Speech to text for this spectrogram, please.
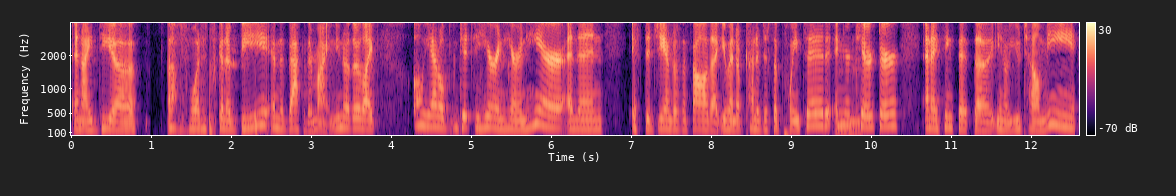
an idea of what it's going to be in the back of their mind. You know, they're like, oh, yeah, it'll get to here and here and here. And then if the GM doesn't follow that, you end up kind of disappointed in your mm-hmm. character. And I think that the, you know, you tell me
